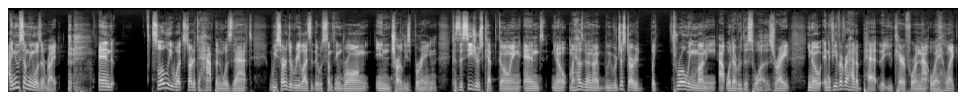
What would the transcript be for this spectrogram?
I knew something wasn't right. and slowly, what started to happen was that we started to realize that there was something wrong in Charlie's brain because the seizures kept going. And, you know, my husband and I, we were just started like throwing money at whatever this was, right? You know, and if you've ever had a pet that you care for in that way, like,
